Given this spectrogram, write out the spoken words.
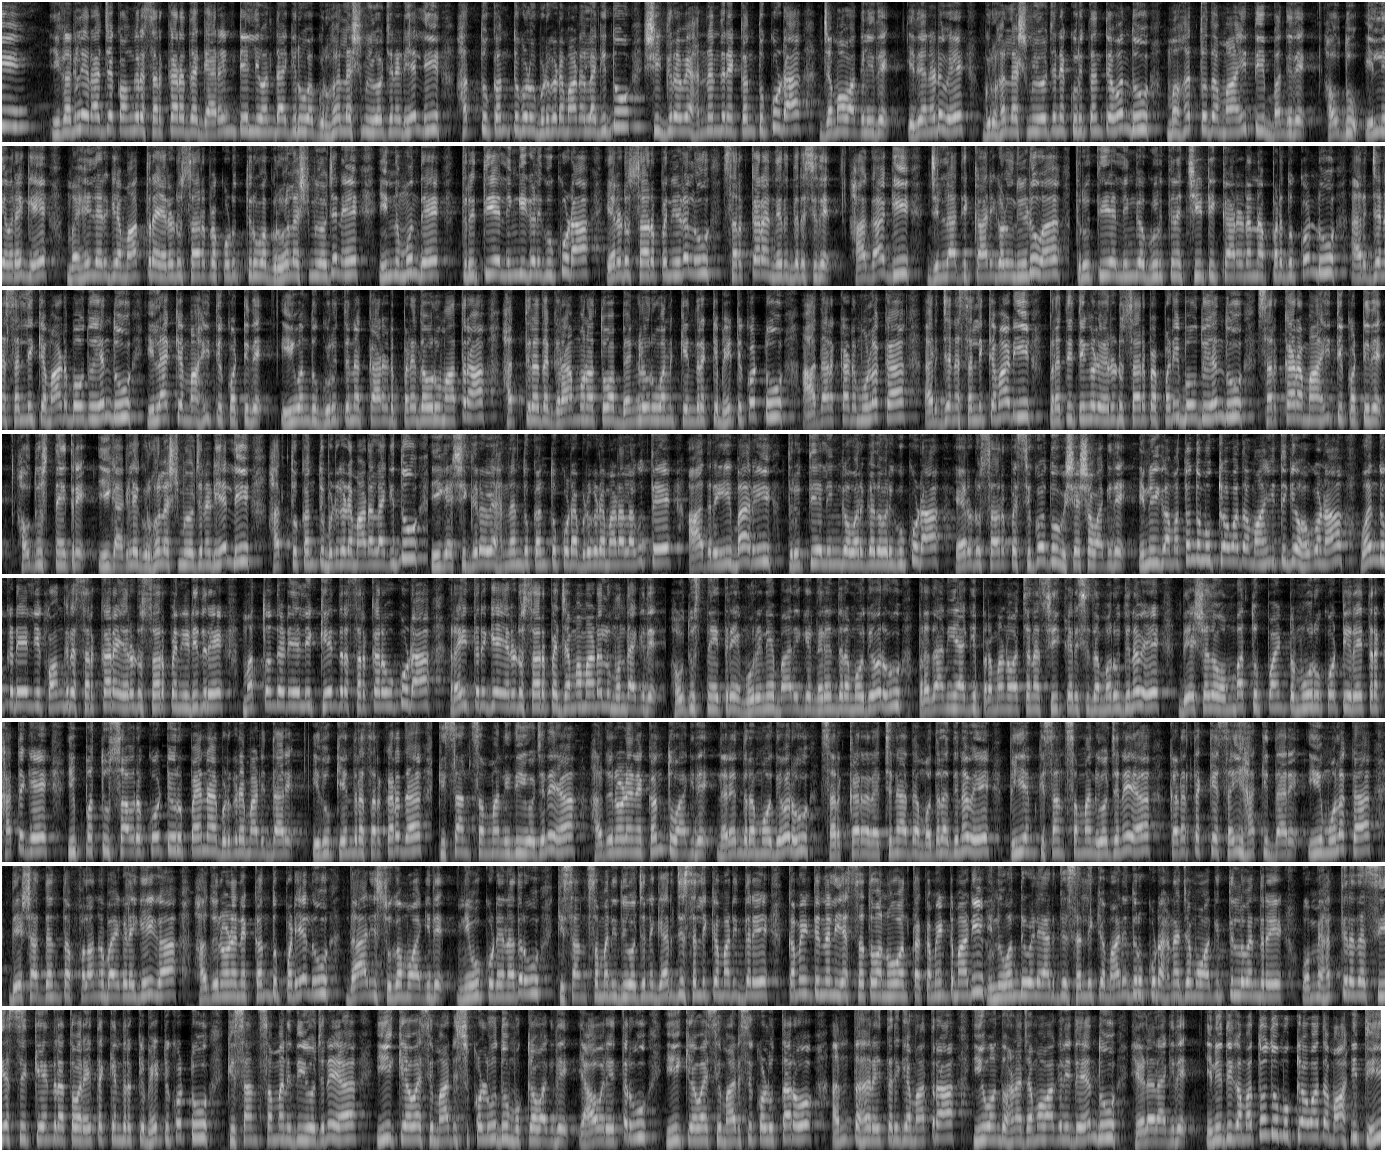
ಈಗಾಗಲೇ ರಾಜ್ಯ ಕಾಂಗ್ರೆಸ್ ಸರ್ಕಾರದ ಗ್ಯಾರಂಟಿಯಲ್ಲಿ ಒಂದಾಗಿರುವ ಗೃಹಲಕ್ಷ್ಮಿ ಯೋಜನೆಯಡಿಯಲ್ಲಿ ಹತ್ತು ಕಂತುಗಳು ಬಿಡುಗಡೆ ಮಾಡಲಾಗಿದ್ದು, ಶೀಘ್ರವೇ ಹನ್ನೊಂದನೇ ಕಂತು ಕೂಡ ಜಮಾವಾಗಲಿದೆ. ಇದೇ ನಡುವೆ ಗೃಹಲಕ್ಷ್ಮಿ ಯೋಜನೆ ಕುರಿತಂತೆ ಒಂದು ಮಹತ್ವದ ಮಾಹಿತಿ ಬಂದಿದೆ. ಹೌದು, ಇಲ್ಲಿಯವರೆಗೆ ಮಹಿಳೆಯರಿಗೆ ಮಾತ್ರ ಎರಡು ಸಾವಿರ ರೂಪಾಯಿ ಕೊಡುತ್ತಿರುವ ಗೃಹಲಕ್ಷ್ಮಿ ಯೋಜನೆ ಇನ್ನು ಮುಂದೆ ತೃತೀಯ ಲಿಂಗಿಗಳಿಗೂ ಕೂಡ ಎರಡು ಸಾವಿರ ರೂಪಾಯಿ ನೀಡಲು ಸರ್ಕಾರ ನಿರ್ಧರಿಸಿದೆ. ಹಾಗಾಗಿ ಜಿಲ್ಲಾಧಿಕಾರಿಗಳು ನೀಡುವ ತೃತೀಯ ಲಿಂಗ ಗುರುತಿನ ಚೀಟಿ ಕಾರ್ಡ್ ಅನ್ನು ಪಡೆದುಕೊಂಡು ಅರ್ಜಿನ ಸಲ್ಲಿಕೆ ಮಾಡಬಹುದು ಎಂದು ಇಲಾಖೆ ಮಾಹಿತಿ ಕೊಟ್ಟಿದೆ. ಈ ಒಂದು ಗುರುತಿನ ಕಾರ್ಡ್ ಪಡೆದವರು ಮಾತ್ರ ಹತ್ತಿರದ ಗ್ರಾಮ ಅಥವಾ ಬೆಂಗಳೂರು ಒನ್ ಕೇಂದ್ರಕ್ಕೆ ಭೇಟಿ ಕೊಟ್ಟು ಆಧಾರ್ ಕಾರ್ಡ್ ಮೂಲಕ ಅರ್ಜಿನ ಸಲ್ಲಿಕೆ ಮಾಡಿ ಪ್ರತಿ ತಿಂಗಳು ಎರಡು ಸಾವಿರ ರೂಪಾಯಿ ಪಡಿಬಹುದು ಎಂದು ಸರ್ಕಾರ ಮಾಹಿತಿ ಕೊಟ್ಟಿದೆ. ಹೌದು ಸ್ನೇಹಿತರೆ, ಈಗಾಗಲೇ ಗೃಹಲಕ್ಷ್ಮಿ ಯೋಜನೆಯಡಿಯಲ್ಲಿ ಹತ್ತು ಕಂತು ಬಿಡುಗಡೆ ಮಾಡಲಾಗಿದ್ದು, ಈಗ ಶೀಘ್ರವೇ ಹನ್ನೊಂದು ಕಂತು ಕೂಡ ಬಿಡುಗಡೆ ಮಾಡಲಾಗುತ್ತೆ. ಆದರೆ ಈ ಬಾರಿ ತೃತೀಯ ಲಿಂಗ ವರ್ಗದವರಿಗೂ ಕೂಡ ಎರಡು ಸಾವಿರ ರೂಪಾಯಿ ಸಿಗೋದು ವಿಶೇಷವಾಗಿದೆ. ಇನ್ನು ಈಗ ಮತ್ತೊಂದು ಮುಖ್ಯವಾದ ಮಾಹಿತಿಗೆ ಹೋಗೋಣ. ಒಂದು ಕಡೆಯಲ್ಲಿ ಕಾಂಗ್ರೆಸ್ ಸರ್ಕಾರ ಎರಡು ಸಾವಿರ ರೂಪಾಯಿ ನೀಡಿದರೆ ಮತ್ತೊಂದೆಡೆಯಲ್ಲಿ ಕೇಂದ್ರ ಸರ್ಕಾರವು ಕೂಡ ರೈತರಿಗೆ ಎರಡು ಸಾವಿರ ರೂಪಾಯಿ ಜಮಾ ಮಾಡಲು ಮುಂದಾಗಿದೆ. ಹೌದು ಸ್ನೇಹಿತರೆ, ಮೂರನೇ ಬಾರಿಗೆ ನರೇಂದ್ರ ಮೋದಿ ಅವರು ಪ್ರಧಾನಿಯಾಗಿ ಪ್ರಮಾಣ ವಚನ ಸ್ವೀಕರಿಸಿದ ಮರುದಿನವೇ ದೇಶದ ಒಂಬತ್ತು ಪಾಯಿಂಟ್ ಮೂರು ಕೋಟಿ ರೈತರ ಖಾತೆಗೆ ಇಪ್ಪತ್ತು ಸಾವಿರ ಕೋಟಿ ರೂಪಾಯಿನ ಬಿಡುಗಡೆ ಮಾಡಿದ್ದಾರೆ. ಇದು ಕೇಂದ್ರ ಸರ್ಕಾರದ ಕಿಸಾನ್ ಸಮ್ಮಾನ್ ನಿಧಿ ಯೋಜನೆಯ ಹದಿನೇಳನೇ ಕಂತು ಆಗಿದೆ. ನರೇಂದ್ರ ಮೋದಿ ಅವರು ಸರ್ಕಾರ ರಚನೆಯಾದ ಮೊದಲ ದಿನವೇ ಪಿಎಂ ಕಿಸಾನ್ ಸಮ್ಮಾನ್ ಯೋಜನೆಯ ಕಡತಕ್ಕೆ ಸಹಿ ಹಾಕಿದ್ದಾರೆ. ಈ ಮೂಲಕ ದೇಶಾದ್ಯಂತ ಫಲಾನುಭವಿಗಳಿಗೆ ಈಗ ಹದಿನೇಳನೇ ಕಂತು ಪಡೆಯಲು ದಾರಿ ಸುಗಮವಾಗಿದೆ. ನೀವು ಕೂಡ ಏನಾದರೂ ಕಿಸಾನ್ ಸಮ್ಮಾನ್ ನಿಧಿ ಯೋಜನೆಗೆ ಅರ್ಜಿ ಸಲ್ಲಿಕೆ ಮಾಡಿದ್ದರೆ ಕಮೆಂಟಿನಲ್ಲಿ ಎಸ್ ಅಥವಾ ನೋ ಅಂತ ಕಮೆಂಟ್ ಮಾಡಿ. ಇನ್ನು ಒಂದು ವೇಳೆ ಅರ್ಜಿ ಸಲ್ಲಿಕೆ ಮಾಡಿದರೂ ಕೂಡ ಹಣ ಜಮವಾಗಿತ್ತಿಲ್ಲವೆಂದರೆ ಒಮ್ಮೆ ಹತ್ತಿರದ ಸಿಎಸ್ಸಿ ಕೇಂದ್ರ ಅಥವಾ ರೈತ ಕೇಂದ್ರಕ್ಕೆ ಭೇಟಿ ಕೊಟ್ಟು ಕಿಸಾನ್ ಸಮ್ಮನಿಧಿ ನಿಧಿ ಯೋಜನೆಯ ಇ ಕೆವೈಸಿ ಮಾಡಿಸಿಕೊಳ್ಳುವುದು ಮುಖ್ಯವಾಗಿದೆ. ಯಾವ ರೈತರು ಇ ಕೆವೈಸಿ ಮಾಡಿಸಿಕೊಳ್ಳುತ್ತಾರೋ ಅಂತಹ ರೈತರಿಗೆ ಮಾತ್ರ ಈ ಒಂದು ಹಣ ಜಮವಾಗಲಿದೆ ಎಂದು ಹೇಳಲಾಗಿದೆ. ಇನ್ನಿದೀಗ ಮತ್ತೊಂದು ಮುಖ್ಯವಾದ ಮಾಹಿತಿ.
